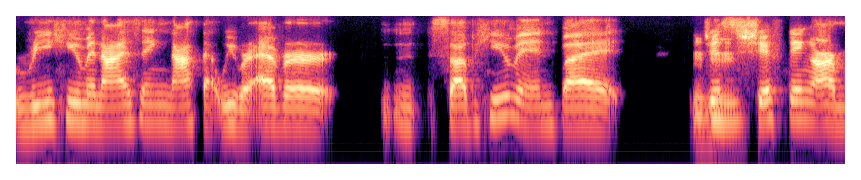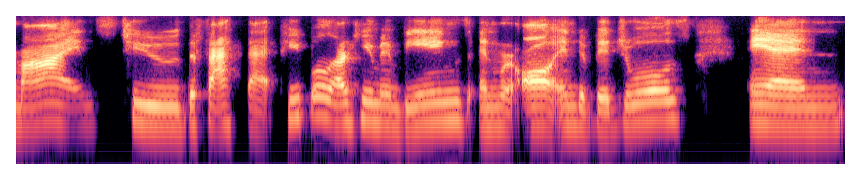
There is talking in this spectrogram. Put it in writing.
rehumanizing, not that we were ever subhuman, but mm-hmm. just shifting our minds to the fact that people are human beings and we're all individuals. And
